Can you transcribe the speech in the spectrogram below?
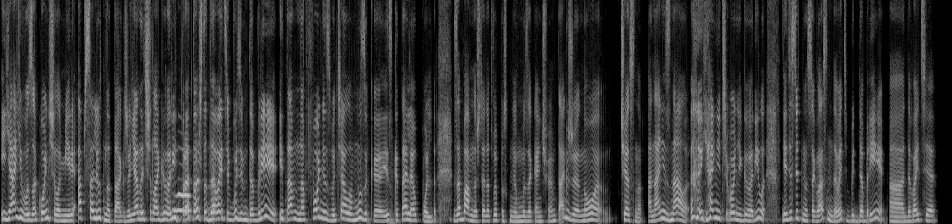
и я его закончила Мире абсолютно так же. Я начала говорить про то, что давайте будем добрее, и там на фоне звучала музыка из кота Леопольда. Забавно, что этот выпуск мы- мы заканчиваем так же, но честно, она не знала, я ничего не говорила. Я действительно согласна, давайте быть добрее, а, давайте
